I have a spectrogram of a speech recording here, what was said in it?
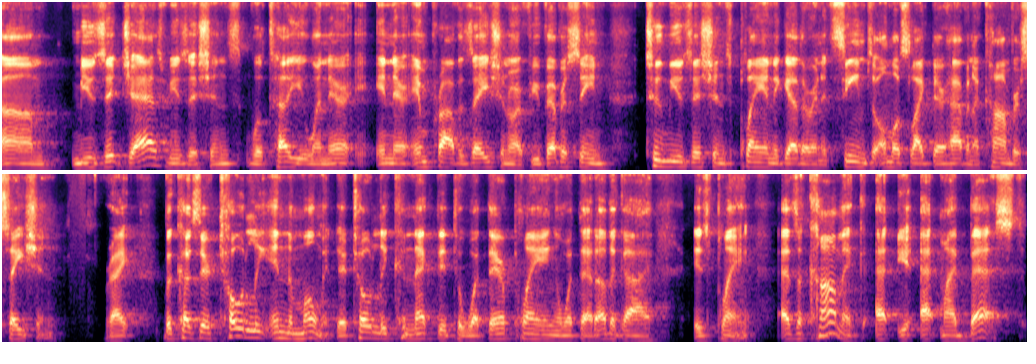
Um, music, jazz musicians will tell you when they're in their improvisation, or if you've ever seen two musicians playing together and it seems almost like they're having a conversation, right? Because they're totally in the moment. They're totally connected to what they're playing and what that other guy is playing. As a comic, at, at my best,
